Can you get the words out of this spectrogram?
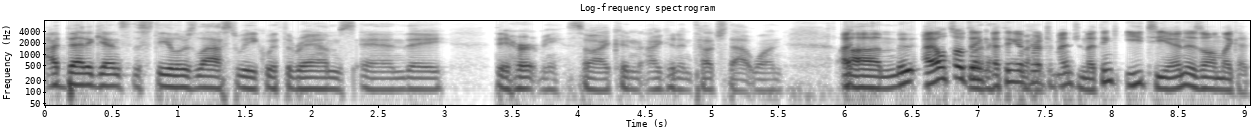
I bet against the Steelers last week with the Rams, and they they hurt me, so I couldn't I couldn't touch that one. Um, I, I also think I think I forgot to mention I think ETN is on like a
